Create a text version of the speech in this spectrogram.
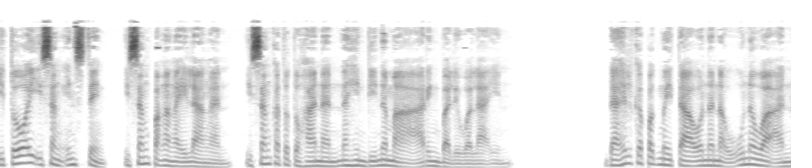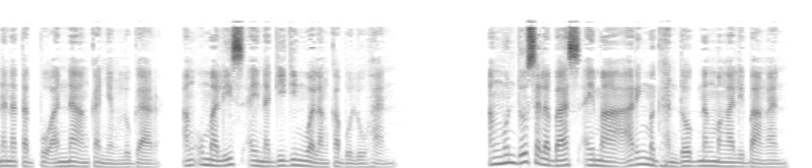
Ito ay isang instinct, isang pangangailangan, isang katotohanan na hindi na maaaring baliwalain. Dahil kapag may tao na nauunawaan na natagpuan na ang kanyang lugar, ang umalis ay nagiging walang kabuluhan. Ang mundo sa labas ay maaaring maghandog ng mga libangan,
